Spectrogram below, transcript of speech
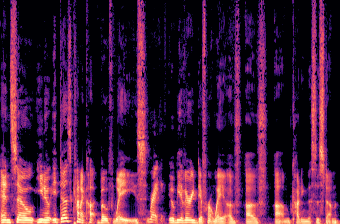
And so, you know, it does kind of cut both ways Right. it would be a very different way of of um, cutting the system.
